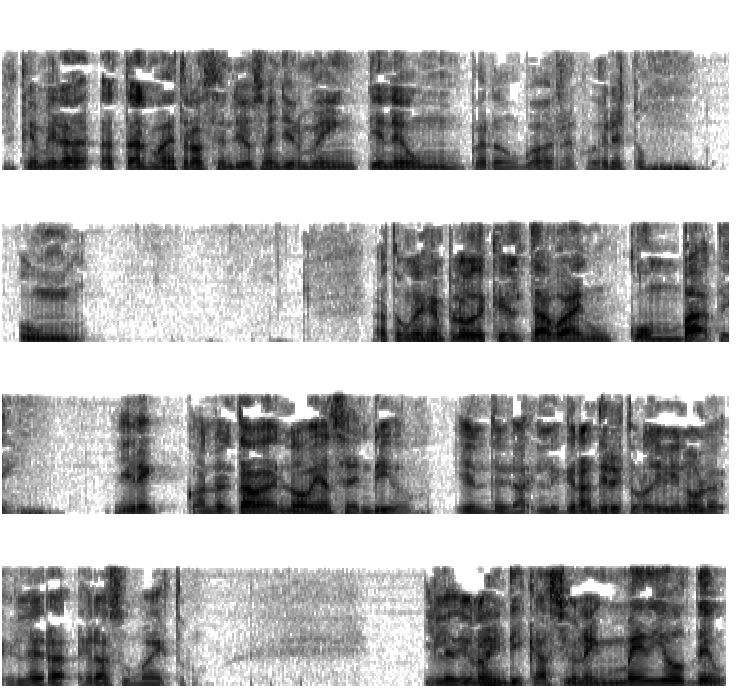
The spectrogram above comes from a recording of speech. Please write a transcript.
Es que mira, hasta el maestro ascendido San Germain tiene un, perdón, voy a recoger esto, un, hasta un ejemplo de que él estaba en un combate. Miren, cuando él estaba, no había encendido, y el, gran director divino él era, era su maestro. Y le dio unas indicaciones en medio de,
